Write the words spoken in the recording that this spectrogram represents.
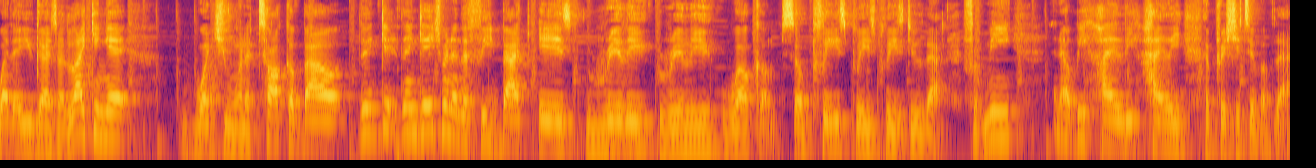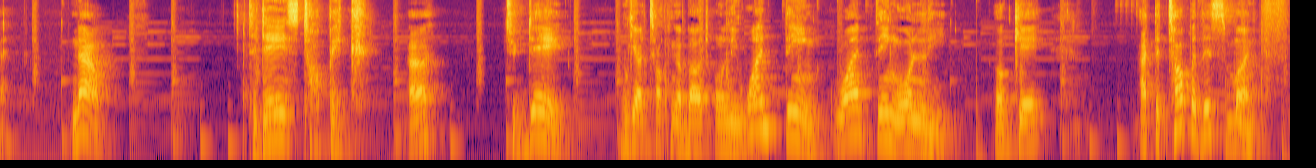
whether you guys are liking it what you want to talk about. The, the engagement and the feedback is really really welcome. So please please please do that for me and i'll be highly highly appreciative of that. Now today's topic huh? Today we are talking about only one thing, one thing only. Okay? At the top of this month,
